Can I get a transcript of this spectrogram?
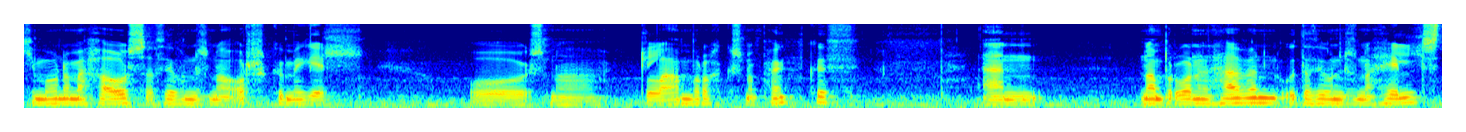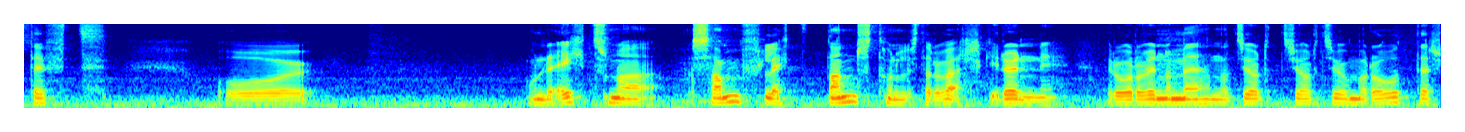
Kimono My House af því hún er svona orku mikil og svona glamrock, svona punkuð en Number One in Heaven út af því hún er svona heilstift og hún er eitt svona samfleitt danstónlistarverk í rauninni þeir voru að vinna með hann að Giorgio Moroder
